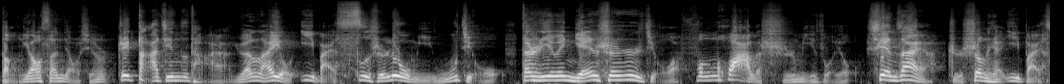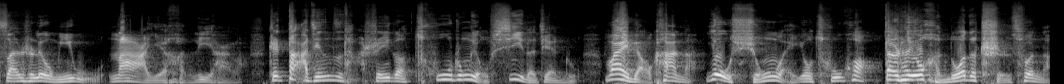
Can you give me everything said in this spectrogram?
等腰三角形。这大金字塔呀，原来有一百四十六米五九，但是因为年深日久啊，风化了十米左右，现在啊只剩下一百三十六米五，那也很厉害了。这大金字塔是一个粗中有细的建筑，外表看呢又雄伟又粗犷，但是它有很多的尺寸呢，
